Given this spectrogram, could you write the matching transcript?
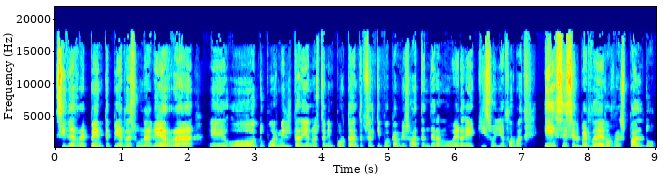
Si de repente pierdes una guerra eh, o tu poder militar ya no es tan importante, pues el tipo de cambio se va a tender a mover X o Y formas. Ese es el verdadero respaldo.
